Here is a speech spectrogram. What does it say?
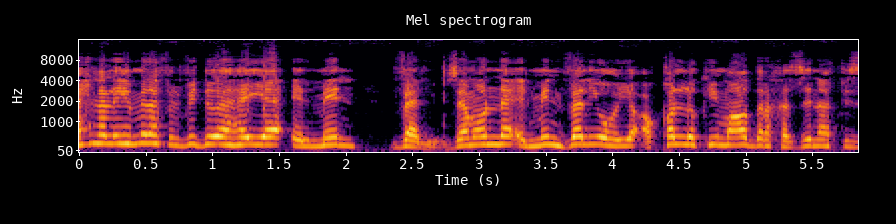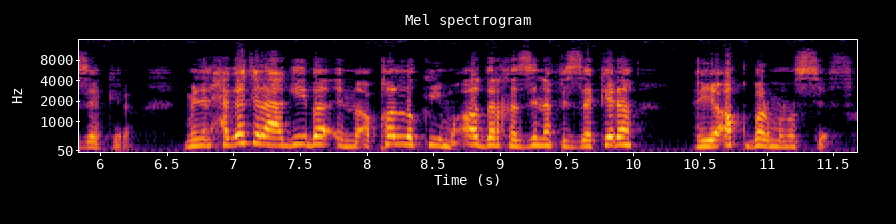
إحنا اللي يهمنا في الفيديو هي ال min value زي ما قلنا ال min value هي أقل قيمة أقدر أخزنها في الذاكرة. من الحاجات العجيبة إن أقل قيمة أقدر أخزنها في الذاكرة هي أكبر من الصفر.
